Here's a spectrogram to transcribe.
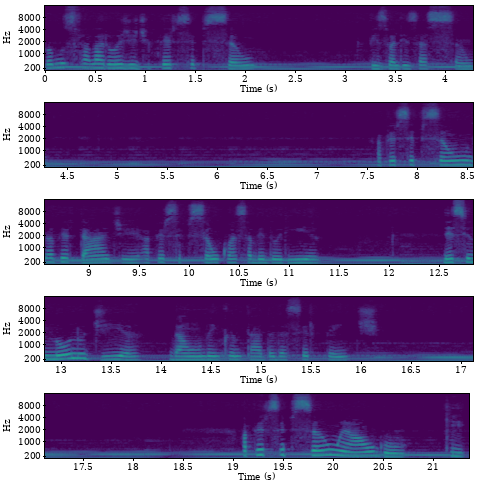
vamos falar hoje de percepção, visualização. A percepção da verdade, a percepção com a sabedoria, nesse nono dia da onda encantada da serpente. A percepção é algo que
